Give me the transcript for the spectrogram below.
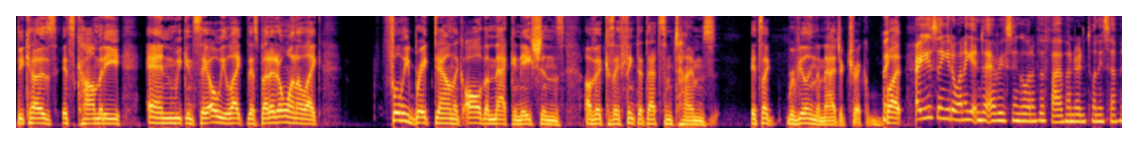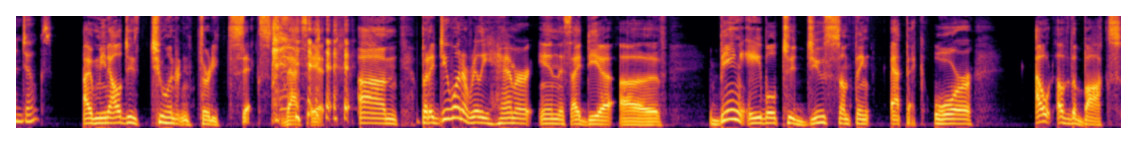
because it's comedy and we can say, oh, we like this, but I don't want to like fully break down like all the machinations of it because I think that that's sometimes it's like revealing the magic trick. Wait, but are you saying you don't want to get into every single one of the 527 jokes? I mean, I'll do 236. That's it. um, but I do want to really hammer in this idea of being able to do something epic or out of the box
